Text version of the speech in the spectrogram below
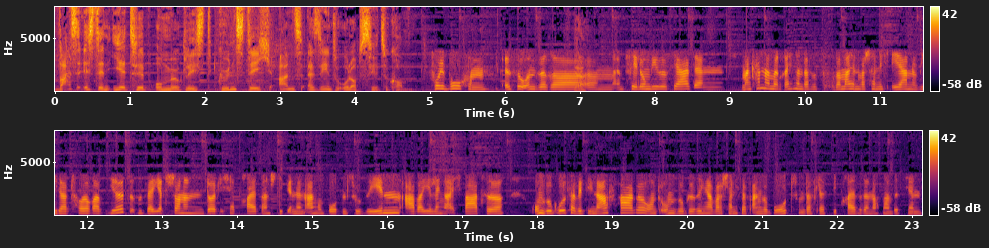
Was ist denn Ihr Tipp, um möglichst günstig ans ersehnte Urlaubsziel zu kommen? Früh buchen ist so unsere Ja. ähm, Empfehlung dieses Jahr, denn man kann damit rechnen, dass es zum Sommer hin wahrscheinlich eher wieder teurer wird. Es ist ja jetzt schon ein deutlicher Preisanstieg in den Angeboten zu sehen, aber je länger ich warte, umso größer wird die Nachfrage und umso geringer wahrscheinlich das Angebot und das lässt die Preise dann noch mal ein bisschen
